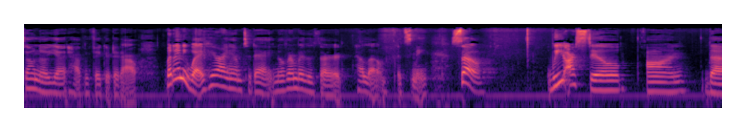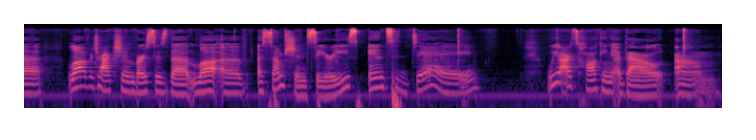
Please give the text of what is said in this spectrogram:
Don't know yet, haven't figured it out. But anyway, here I am today, November the 3rd. Hello, it's me. So, we are still on the law of attraction versus the law of assumption series. And today, we are talking about, um,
